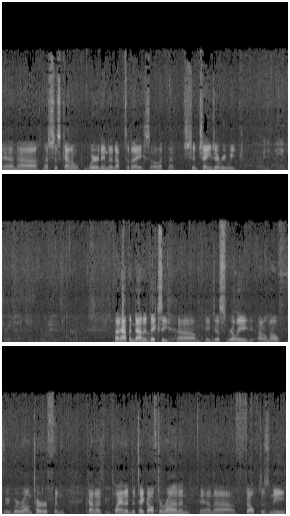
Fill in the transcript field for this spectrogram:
And uh, that's just kind of where it ended up today. So that, that should change every week. When did the injury to Jason Fermanis occur? that happened down at Dixie. Um, he just really, I don't know, we, we were on turf and kind of planted to take off to run and, and uh, felt his knee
